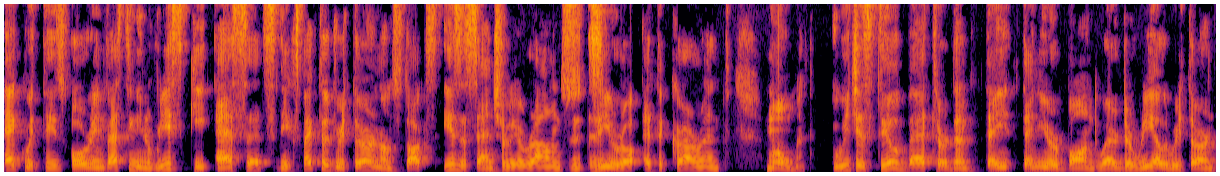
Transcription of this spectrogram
equities or investing in risky assets, the expected return on stocks is essentially around zero at the current moment which is still better than 10 year bond where the real return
